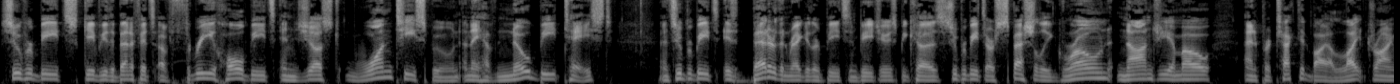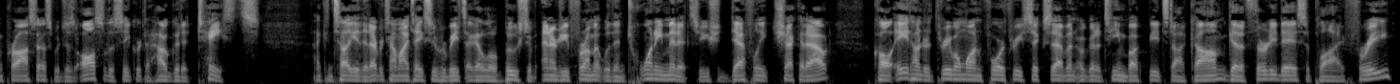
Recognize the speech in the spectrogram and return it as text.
Super Beets give you the benefits of three whole beets in just one teaspoon, and they have no beet taste. And Super Beets is better than regular beets and beet juice because Super Beets are specially grown, non GMO, and protected by a light drying process, which is also the secret to how good it tastes. I can tell you that every time I take Super Beets, I get a little boost of energy from it within 20 minutes. So you should definitely check it out. Call 800 311 4367 or go to teambuckbeats.com. Get a 30 day supply free.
